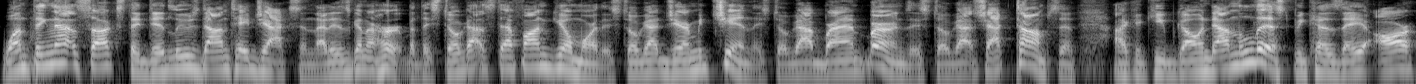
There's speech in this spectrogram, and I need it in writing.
One thing that sucks, they did lose Donte Jackson. That is going to hurt, but they still got Stephon Gilmore. They still got Jeremy Chinn. They still got Brian Burns. They still got Shaq Thompson. I could keep going down the list because they are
